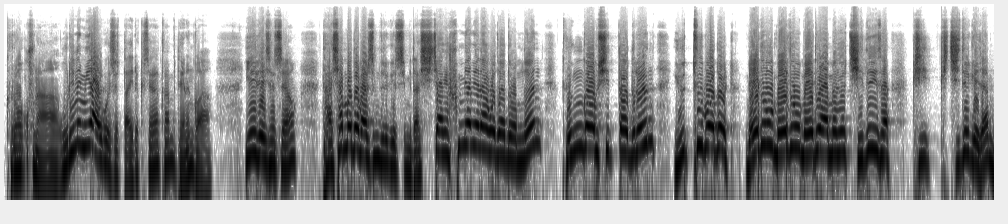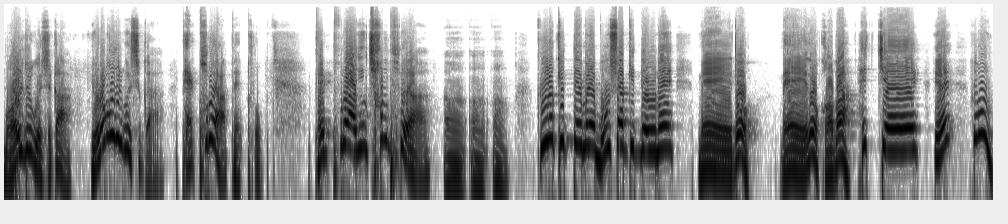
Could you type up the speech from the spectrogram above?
그렇구나. 우리는 이미 알고 있었다. 이렇게 생각하면 되는 거야. 이해되셨어요? 다시 한 번 더 말씀드리겠습니다. 시장에 한 명이나 고자도 없는 근거 없이 떠드는 유튜버들 매도 매도 매도 하면서 지들이 사, 기, 지들 계좌는 뭘 들고 있을까? 요런 거 들고 있을 거야. 100%야, 100%. 100% 아닌 1000%야. 어, 어, 어. 그렇기 때문에 못 샀기 때문에 매도, 매도, 거봐, 했지. 예? 그러면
